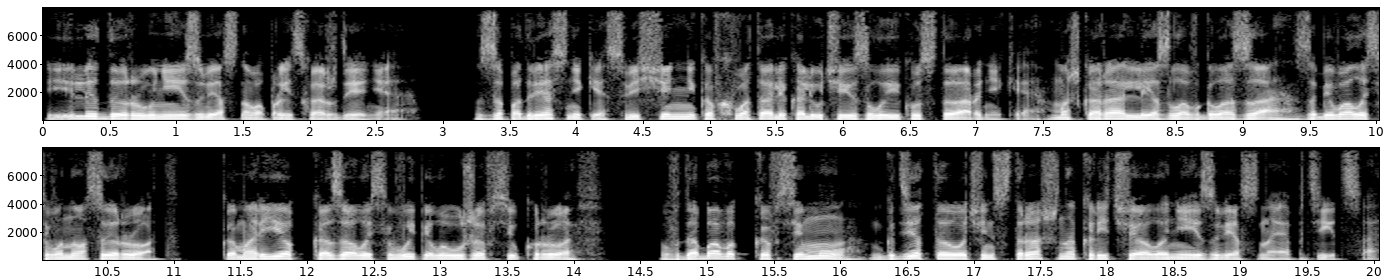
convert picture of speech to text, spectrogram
или дыру неизвестного происхождения. За подрясники священников хватали колючие злые кустарники, машкара лезла в глаза, забивалась в нос и рот. Комарье, казалось, выпило уже всю кровь. Вдобавок ко всему, где-то очень страшно кричала неизвестная птица.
